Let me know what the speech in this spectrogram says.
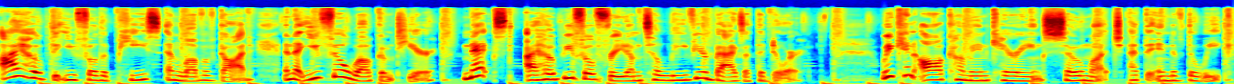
I hope that you feel the peace and love of God and that you feel welcomed here. Next, I hope you feel freedom to leave your bags at the door. We can all come in carrying so much at the end of the week.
